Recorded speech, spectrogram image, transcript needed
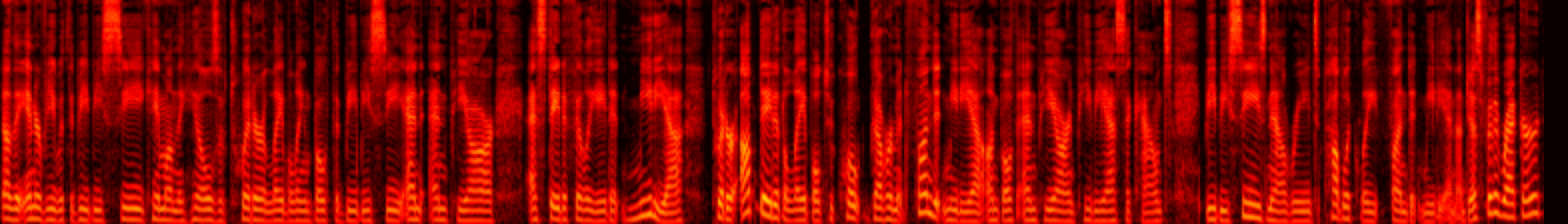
Now, the interview with the BBC came on the heels of Twitter labeling both the BBC and NPR as state affiliated media. Twitter updated the label to quote government funded media on both NPR and PBS accounts. BBC's now reads publicly funded media. Now, just for the record,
